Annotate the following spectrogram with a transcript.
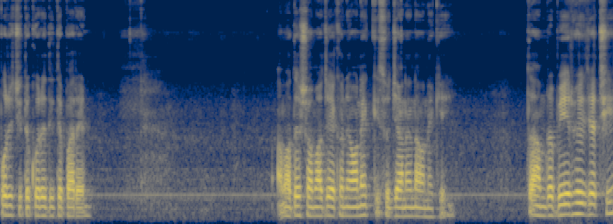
পরিচিত করে দিতে পারেন। আমাদের সমাজে এখানে অনেক কিছু জানে না অনেকেই। তো আমরা বের হয়ে যাচ্ছি।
